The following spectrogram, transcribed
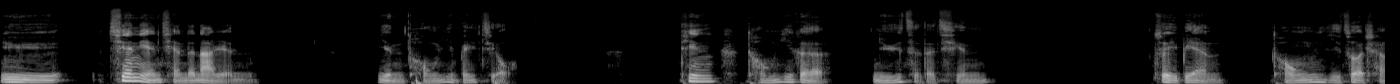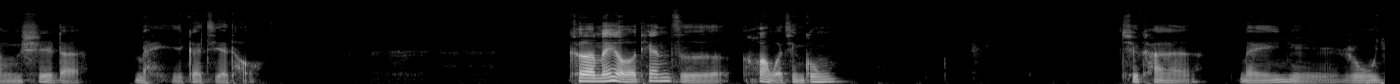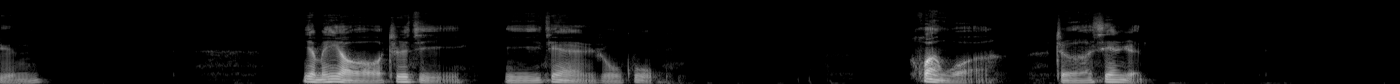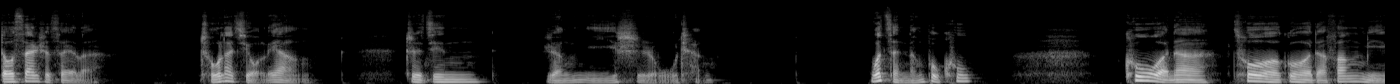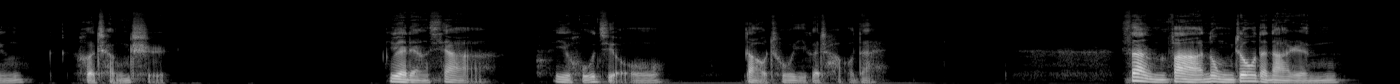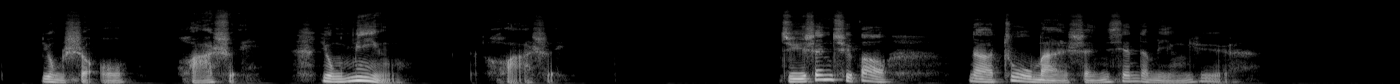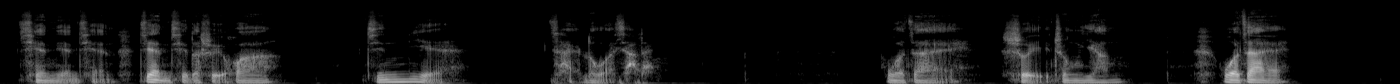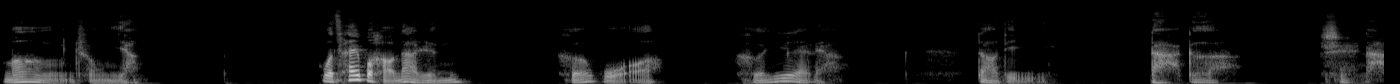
与千年前的那人饮同一杯酒，听同一个女子的琴，醉遍同一座城市的每一个街头。可没有天子唤我进宫，去看美女如云。也没有知己一见如故，唤我谪仙人。都三十岁了，除了酒量，至今仍一事无成。我怎能不哭？哭我那错过的芳名和城池。月亮下。一壶酒，道出一个朝代。散发弄舟的那人，用手划水，用命划水。举身去抱那注满神仙的明月。千年前溅起的水花，今夜才落下来。我在水中央，我在梦中央。我猜不好那人和我和月亮，到底哪个是哪？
